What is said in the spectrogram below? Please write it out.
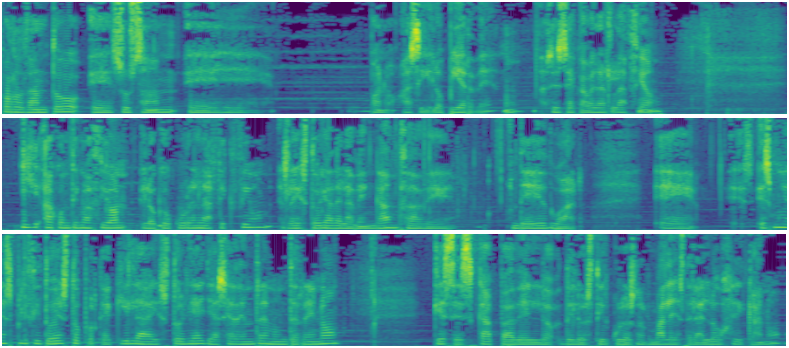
Por lo tanto, eh, Susan, eh, bueno, así lo pierde, ¿no? Así se acaba la relación. Y a continuación, lo que ocurre en la ficción es la historia de la venganza de, de Edward. Eh, es, muy explícito esto porque aquí la historia ya se adentra en un terreno que se escapa de, de, los círculos normales de la lógica, ¿no?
